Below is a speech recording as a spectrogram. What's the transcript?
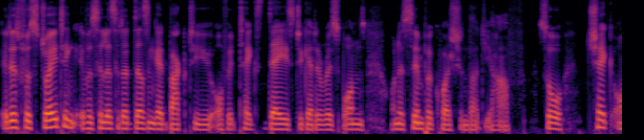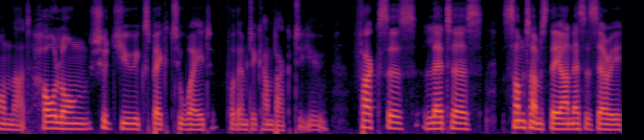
It is frustrating if a solicitor doesn't get back to you or if it takes days to get a response on a simple question that you have. So check on that. How long should you expect to wait for them to come back to you? Faxes, letters, sometimes they are necessary,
